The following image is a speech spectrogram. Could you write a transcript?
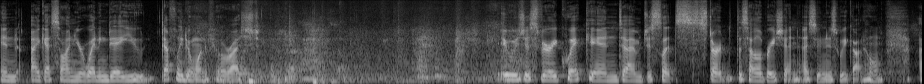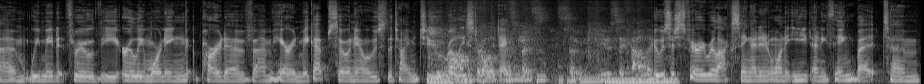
And I guess on your wedding day, you definitely don't want to feel rushed. It was just very quick and um, just let's start the celebration as soon as we got home. Um, we made it through the early morning part of um, hair and makeup, so now it was the time to really start the day. It was just very relaxing. I didn't want to eat anything, but um,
